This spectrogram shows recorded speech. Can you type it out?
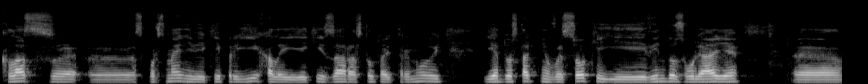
клас е, спортсменів, які приїхали і які зараз тут тренують, є достатньо високий, і він дозволяє е,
